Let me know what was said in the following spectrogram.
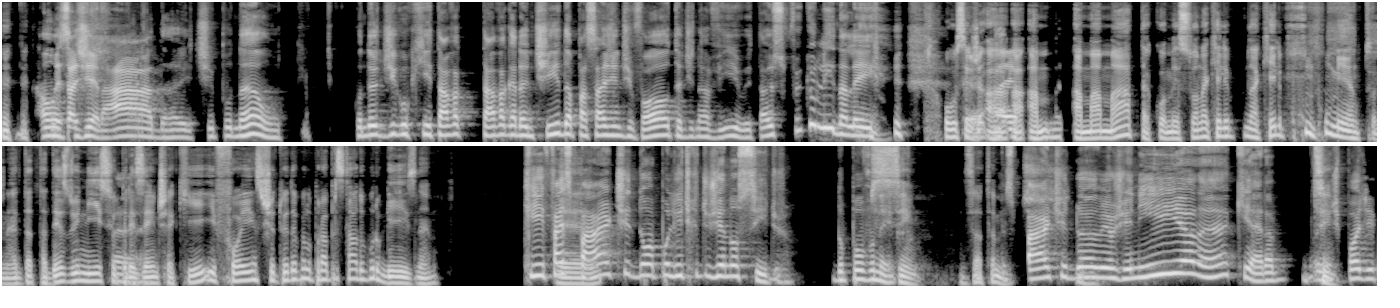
uma exagerada e tipo, não, quando eu digo que estava tava garantida a passagem de volta de navio e tal, isso foi o que eu li na lei. Ou seja, é, a, a, a, mamata começou naquele, naquele momento, né? Tá, tá desde o início é. presente aqui e foi instituída pelo próprio Estado burguês, né? Que faz é... parte de uma política de genocídio do povo negro. Sim, exatamente. Faz parte da hum. eugenia, né? Que era. A Sim. gente pode.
